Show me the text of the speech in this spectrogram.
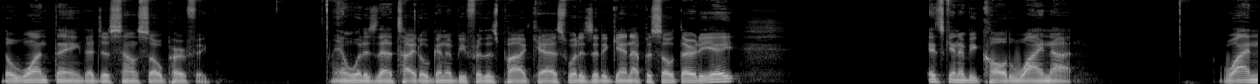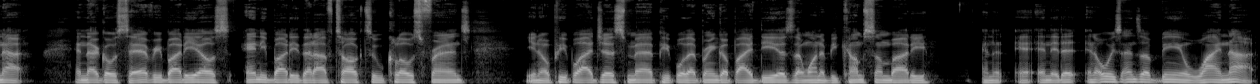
the one thing that just sounds so perfect. And what is that title going to be for this podcast? What is it again? Episode 38? It's going to be called Why Not? Why Not? And that goes to everybody else, anybody that I've talked to, close friends, you know, people I just met, people that bring up ideas that want to become somebody, and it, and it it always ends up being why not?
